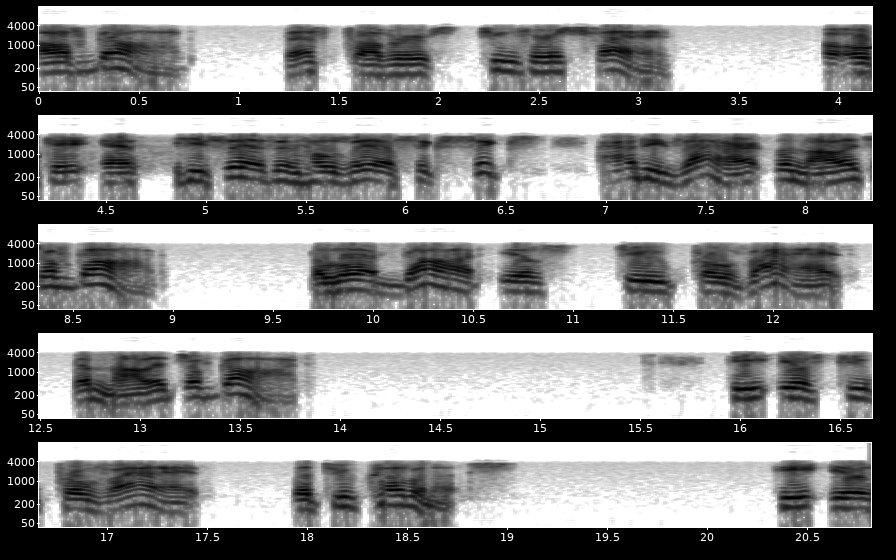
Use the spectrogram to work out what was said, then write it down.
of God. That's Proverbs 2, verse 5. Okay, and he says in Hosea 6 6, I desire the knowledge of God. The Lord God is to provide the knowledge of God. He is to provide the two covenants. He is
